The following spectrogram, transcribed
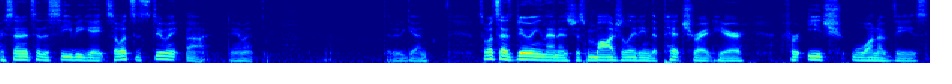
I send it to the CV gate. So what's it's doing, ah, damn it. Did it again. So what that's doing then is just modulating the pitch right here for each one of these.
